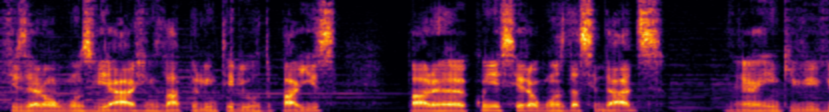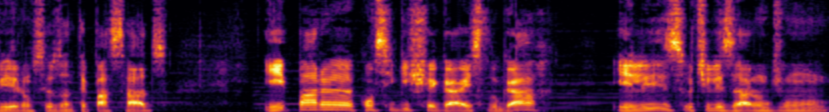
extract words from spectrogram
fizeram algumas viagens lá pelo interior do país para conhecer algumas das cidades né, em que viveram seus antepassados. E para conseguir chegar a esse lugar, eles utilizaram de um,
